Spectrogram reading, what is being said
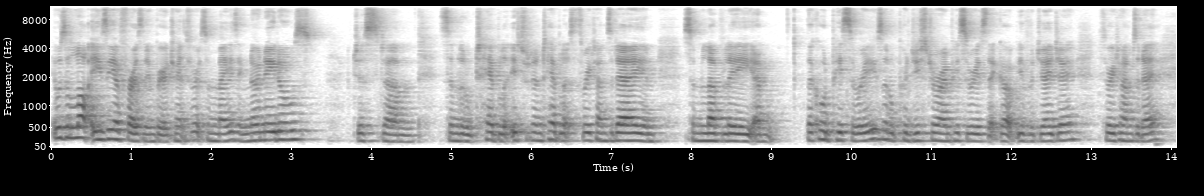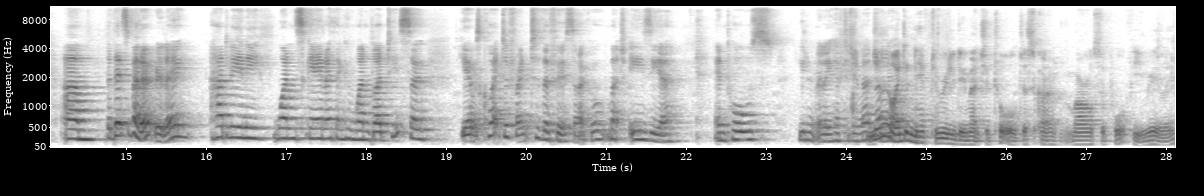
it was a lot easier frozen embryo transfer. It's amazing, no needles, just um, some little tablet estrogen tablets three times a day, and some lovely um, they're called pessaries, little progesterone pessaries that go up your vajayjay three times a day. Um, but that's about it really. Hardly any one scan, I think, and one blood test. So yeah, it was quite different to the first cycle, much easier. And Paul's, you didn't really have to do much. No, I didn't have to really do much at all. Just kind of moral support for you, really.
